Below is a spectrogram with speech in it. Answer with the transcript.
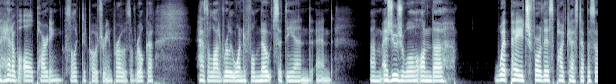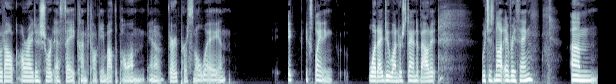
ahead of all parting selected poetry and prose of Rilke has a lot of really wonderful notes at the end and um, as usual on the web page for this podcast episode I'll, I'll write a short essay kind of talking about the poem in a very personal way and explaining what I do understand about it which is not everything um,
